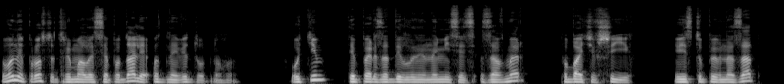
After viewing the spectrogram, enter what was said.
вони просто трималися подалі одне від одного. Утім, тепер задивлений на місяць завмер, побачивши їх, відступив назад,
